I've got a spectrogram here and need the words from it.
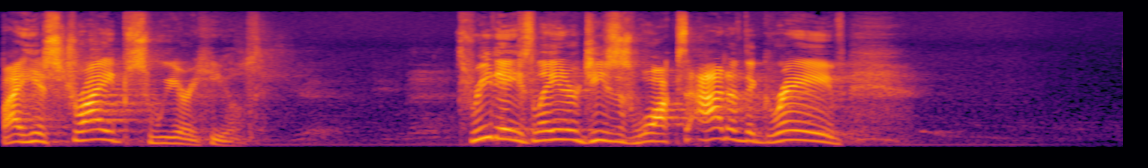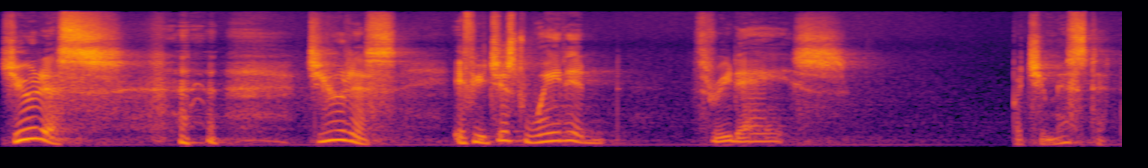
By his stripes we are healed. Three days later, Jesus walks out of the grave. Judas, Judas, if you just waited three days, but you missed it.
